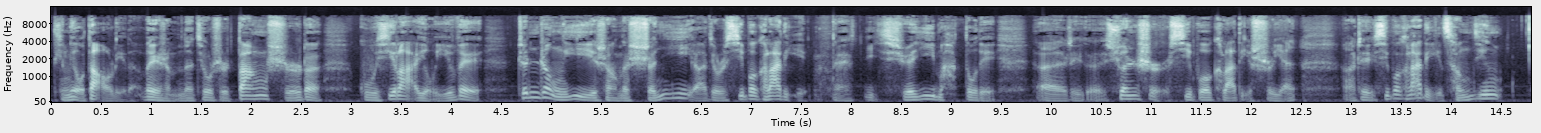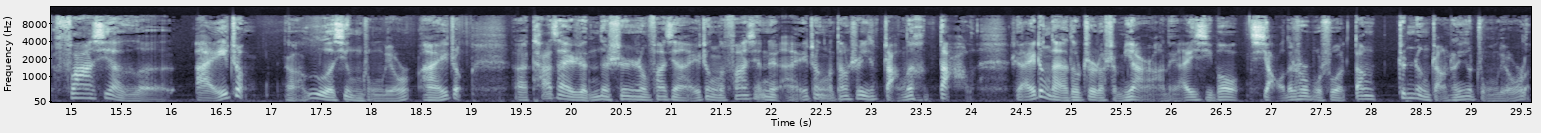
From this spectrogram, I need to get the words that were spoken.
挺有道理的。为什么呢？就是当时的古希腊有一位真正意义上的神医啊，就是希波克拉底。哎，你学医嘛，都得呃这个宣誓希波克拉底誓言啊。这个希波克拉底曾经。发现了癌症啊，恶性肿瘤癌症，啊，他在人的身上发现癌症呢，发现这癌症啊，当时已经长得很大了。这癌症大家都知道什么样啊？那癌细胞小的时候不说，当真正长成一个肿瘤了，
